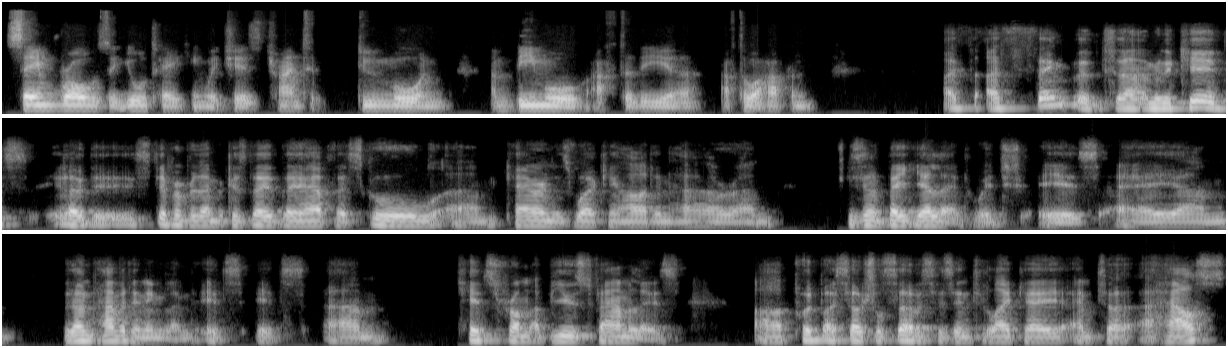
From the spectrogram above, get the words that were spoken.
same roles that you're taking, which is trying to do more and, and be more after the uh, after what happened. I, th- I think that uh, I mean the kids, you know, it's different for them because they they have their school. Um, Keren is working hard in her. Um, she's in a Beit Yeled, which is a um, they don't have it in England. It's it's um, kids from abused families are put by social services into like a into a house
